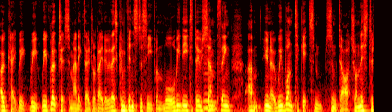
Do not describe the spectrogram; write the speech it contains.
Okay, we, we we've looked at some anecdotal data. That's convinced us even more. We need to Mm. do something. Um, you know, we want to get some some data on this to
